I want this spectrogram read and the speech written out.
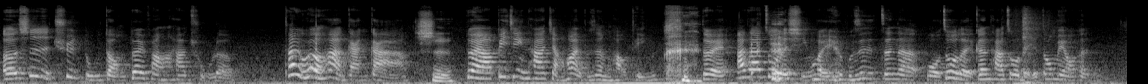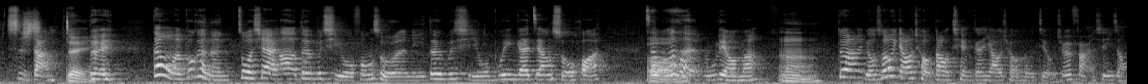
而是去读懂对方。他除了他也会有他的尴尬啊，是对啊，毕竟他讲话也不是很好听，对啊，他做的行为也不是真的，我做的跟他做的也都没有很适当，对对。但我们不可能坐下来啊，对不起，我封锁了你，对不起，我不应该这样说话。这不是很无聊吗？嗯，对啊，有时候要求道歉跟要求和解，我觉得反而是一种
